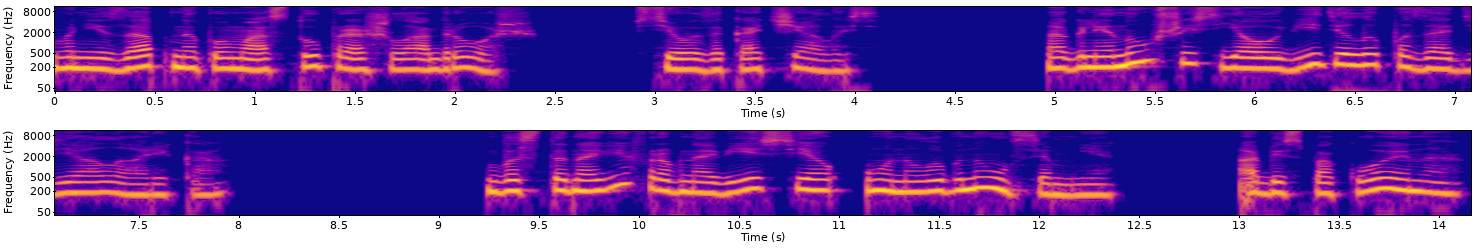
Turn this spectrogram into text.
Внезапно по мосту прошла дрожь. Все закачалось. Оглянувшись, я увидела позади Аларика. Восстановив равновесие, он улыбнулся мне. Обеспокоенно,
